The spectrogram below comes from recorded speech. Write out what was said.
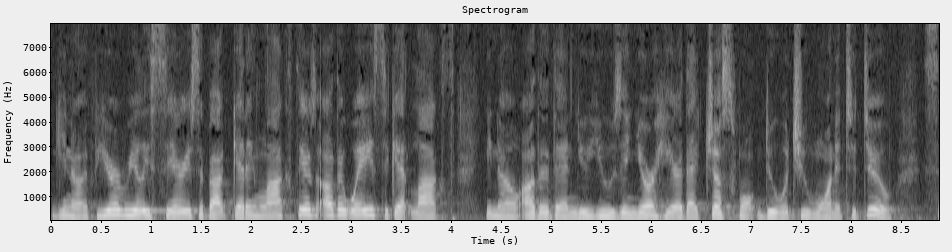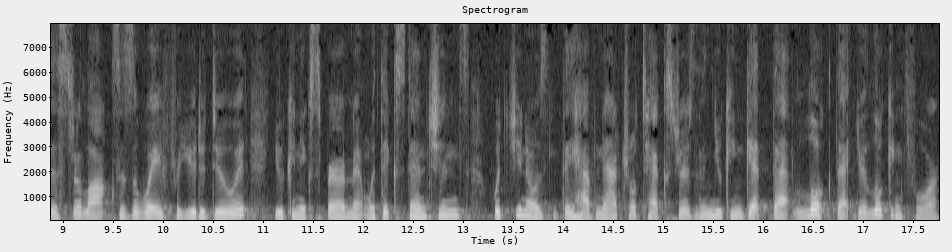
you know, if you're really serious about getting locks, there's other ways to get locks, you know, other than you using your hair that just won't do what you want it to do. Sister locks is a way for you to do it. You can experiment with extensions, which, you know, they have natural textures, and then you can get that look that you're looking for.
